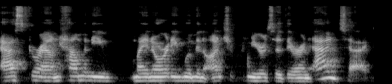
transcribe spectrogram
ask around how many minority women entrepreneurs are there in ag tech.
